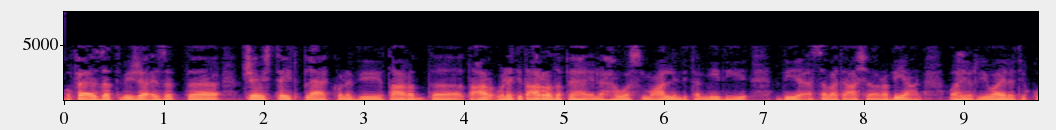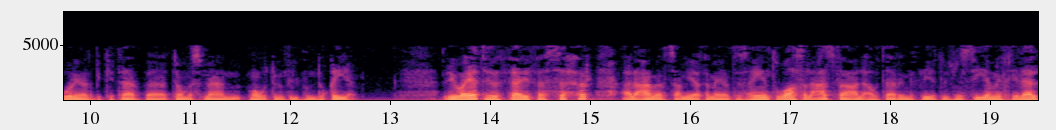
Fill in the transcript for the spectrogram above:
وفازت بجائزة جيمس تيت بلاك والتي تعرض والتي تعرض فيها إلى هوس معلم بتلميذه ذي السبعة عشر ربيعا. وهي الرواية التي قورنت بكتاب توماس مان موت في البندقية. روايته الثالثة السحر العام 1998 تواصل عزفها على أوتار المثلية الجنسية من خلال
